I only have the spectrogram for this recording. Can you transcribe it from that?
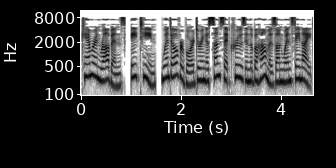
Cameron Robbins, 18, went overboard during a sunset cruise in the Bahamas on Wednesday night.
